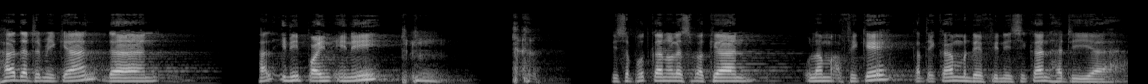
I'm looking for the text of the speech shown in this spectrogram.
Hada demikian dan hal ini poin ini disebutkan oleh sebagian ulama fikih ketika mendefinisikan hadiah.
